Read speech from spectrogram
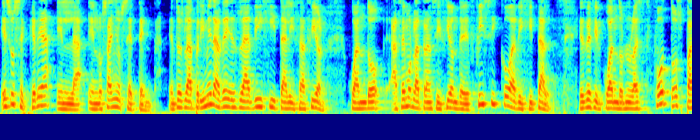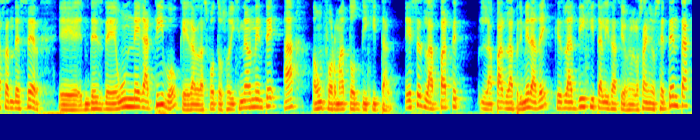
eso se crea en, la, en los años 70. Entonces la primera D es la digitalización, cuando hacemos la transición de físico a digital. Es decir, cuando las fotos pasan de ser eh, desde un negativo, que eran las fotos originalmente, a, a un formato digital. Esa es la parte la, primera D, que es la digitalización. En los años 70,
